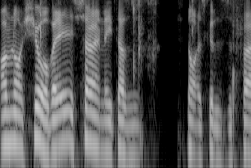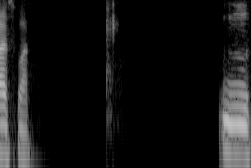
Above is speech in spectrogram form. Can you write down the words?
I'm not sure, but it certainly doesn't. Not as good as the first one. Mm.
